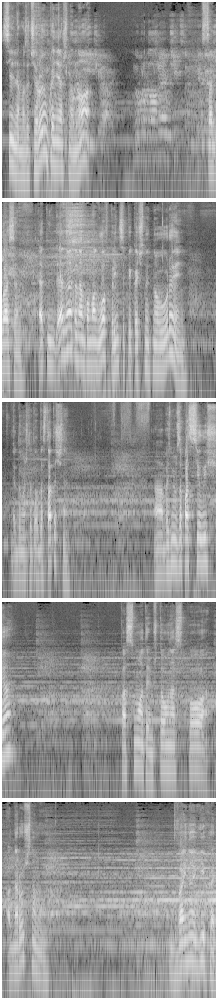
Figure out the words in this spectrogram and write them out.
Сильно мы зачаруем, конечно, но согласен. Это, э, ну, это нам помогло, в принципе, качнуть новый уровень. Я думаю, что этого достаточно. А, возьмем запас сил еще. Посмотрим, что у нас по одноручному. Двойной вихрь.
